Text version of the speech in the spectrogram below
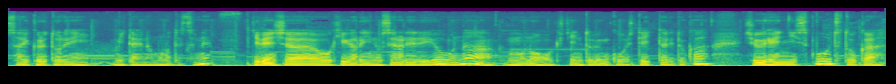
サイクルトレインみたいなものですね。自転車を気軽に乗せられるようなものをきちんと運行していったりとか周辺にスポーツとか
